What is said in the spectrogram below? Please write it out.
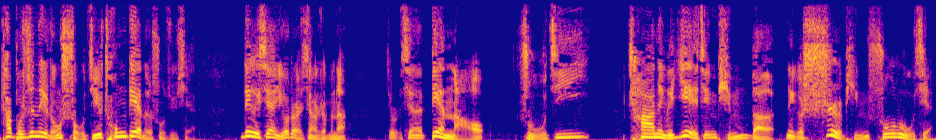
它不是那种手机充电的数据线，那个线有点像什么呢？就是现在电脑主机插那个液晶屏幕的那个视频输入线。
